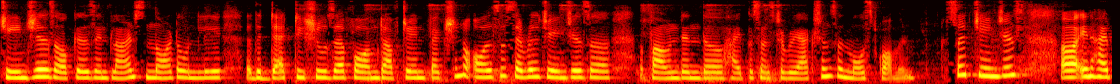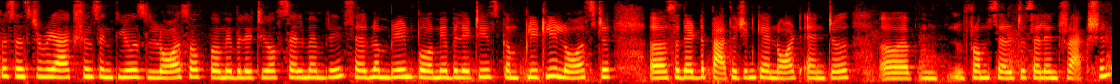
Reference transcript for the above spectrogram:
changes occurs in plants not only the dead tissues are formed after infection also several changes are found in the hypersensitive reactions and most common such changes uh, in hypersensitive reactions includes loss of permeability of cell membrane. Cell membrane permeability is completely lost uh, so that the pathogen cannot enter uh, from cell to cell interaction.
